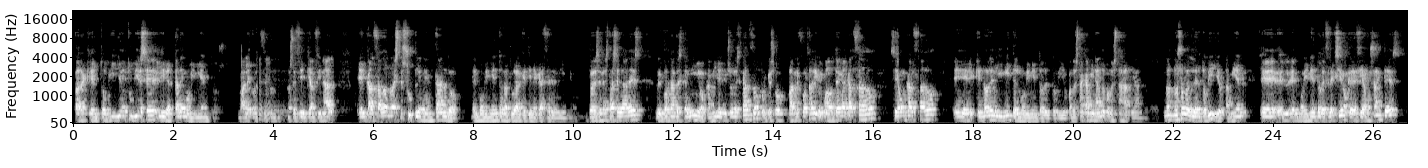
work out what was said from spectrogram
para, que el tobillo tuviese libertad de movimientos, ¿vale? Es decir, que al final el calzado no esté suplementando el movimiento natural que tiene que hacer el niño. Entonces, en estas edades, lo importante es que el niño camine mucho descalzo, porque eso va a reforzar y que cuando tenga calzado, sea un calzado eh, que no le limite el movimiento del tobillo, cuando está caminando, cuando está gateando. No, no solo el del tobillo, también eh, el, movimiento de flexión que decíamos antes,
